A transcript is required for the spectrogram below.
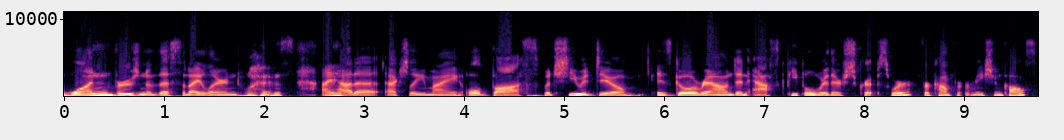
one version of this that I learned was I had a actually my old boss. What she would do is go around and ask people where their scripts were for confirmation calls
